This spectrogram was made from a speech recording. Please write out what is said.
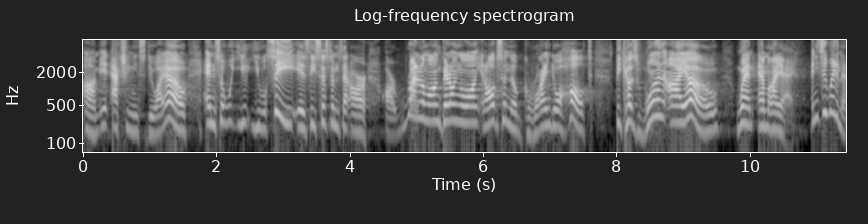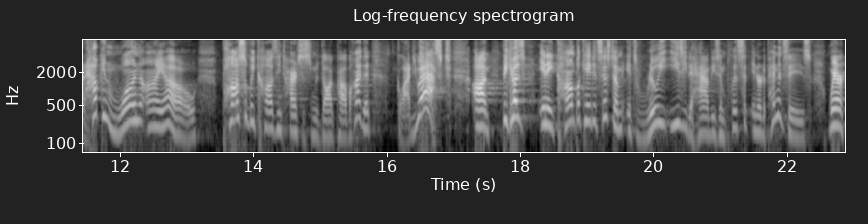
Um, it actually needs to do I/O. And so what you, you will see is these systems that are are running along, barreling along, and all of a sudden they'll grind to a halt because one I/O went MIA. And you say, wait a minute, how can one I.O. possibly cause the entire system to dogpile behind it? Glad you asked. Um, because in a complicated system, it's really easy to have these implicit interdependencies where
